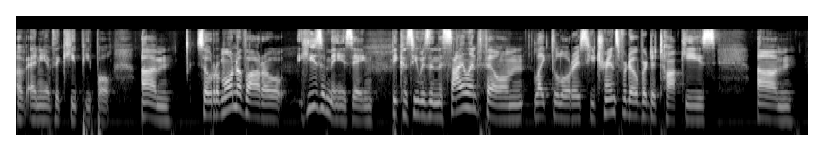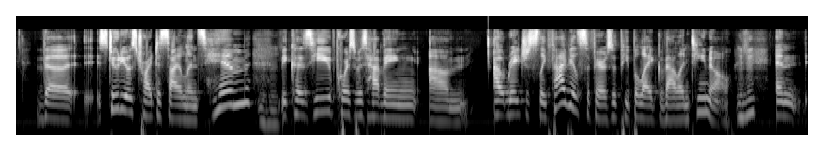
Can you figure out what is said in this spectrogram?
of any of the key people. Um, so Ramon Novarro, he's amazing because he was in the silent film like Dolores. He transferred over to talkies. Um, the studios tried to silence him because he, of course, was having um, outrageously fabulous affairs with people like Valentino. And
